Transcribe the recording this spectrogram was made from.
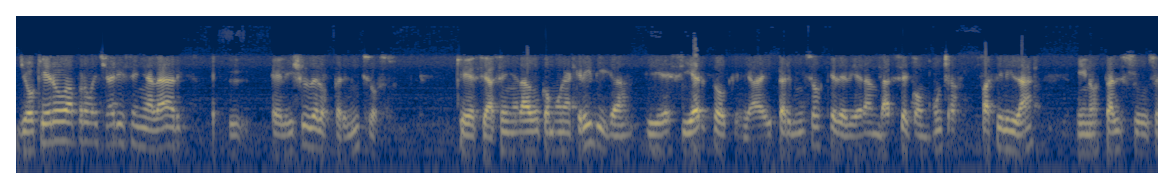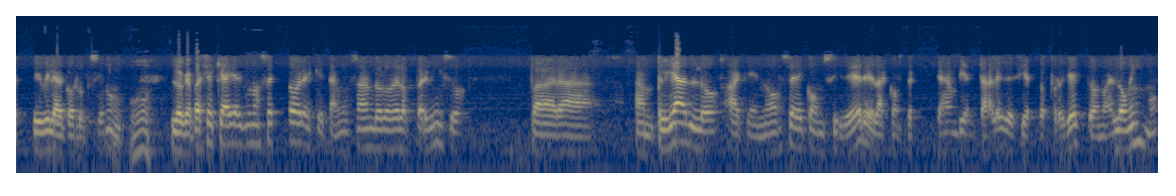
Yo quiero aprovechar y señalar el, el issue de los permisos, que se ha señalado como una crítica y es cierto que hay permisos que debieran darse con mucha facilidad y no estar susceptible a corrupción. Oh. Lo que pasa es que hay algunos sectores que están usando lo de los permisos para ampliarlo a que no se considere las consecuencias ambientales de ciertos proyectos. No es lo mismo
